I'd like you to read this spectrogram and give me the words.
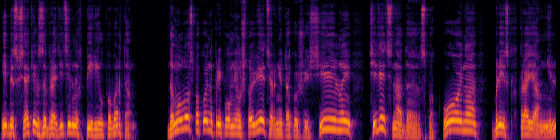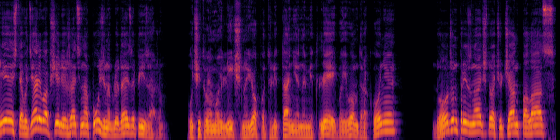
и без всяких заградительных перил по бортам? Дамуло спокойно припомнил, что ветер не такой уж и сильный, сидеть надо спокойно, близко к краям не лезть, а в идеале вообще лежать на пузе, наблюдая за пейзажем. Учитывая мой личный опыт летания на метле и боевом драконе, должен признать, что Ачучан Палас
